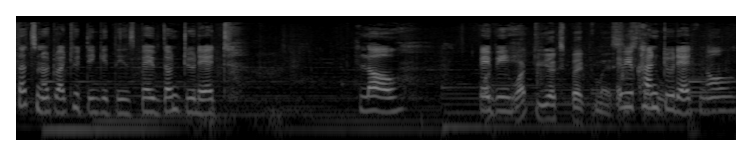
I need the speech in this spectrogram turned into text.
That's not what you think it is, babe. Don't do that. Hello, baby. What do you expect, my sister? Baby, you can't do that. No.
